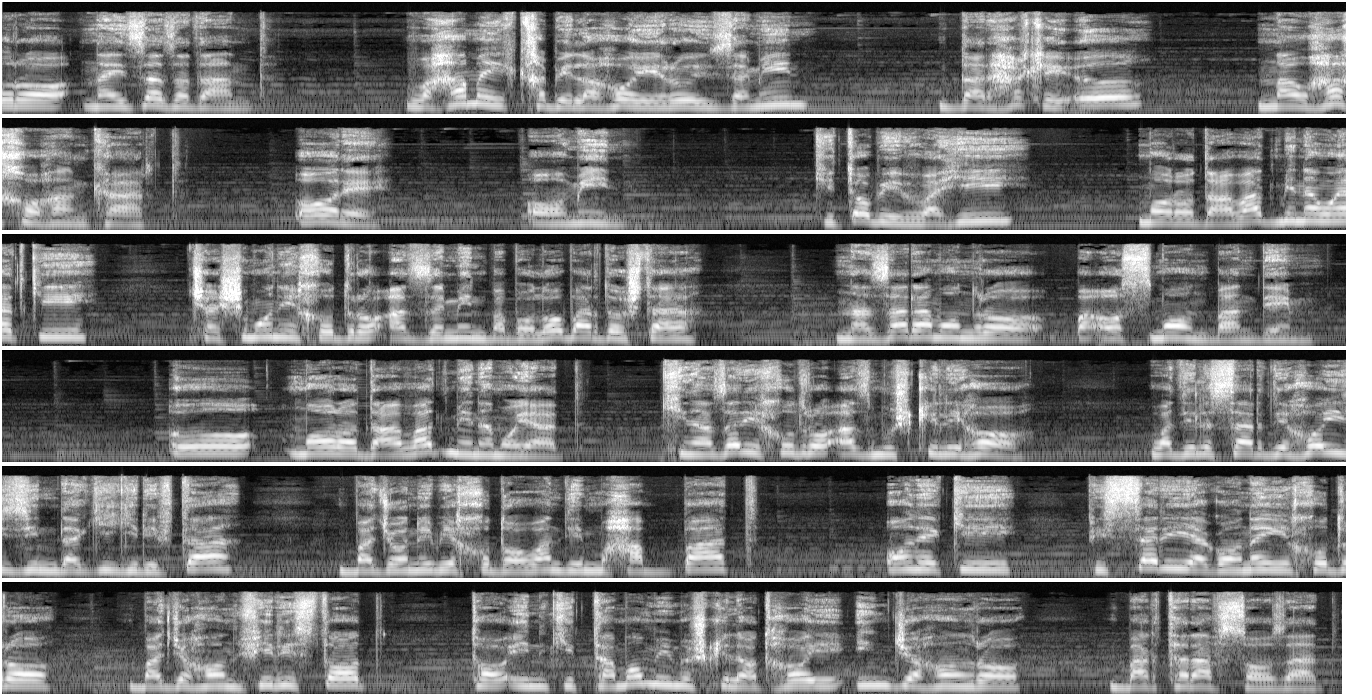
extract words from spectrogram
ӯро найза заданд ва ҳамаи қабилаҳои рӯи замин дар ҳаққи ӯ навҳа хоҳанд кард. Оре омин. Китоби ваҳӣ моро даъват менамояд ки чашмони худро аз замин ба боло бардошта назарамонро ба осмон бандем. Ӯ моро даъват менамояд ки назари худро аз мушкилиҳо ва дилсардиҳои зиндагӣ гирифта ба ҷониби худованди муҳаббат оне ки писари ягонаи худро ба ҷаҳон фиристод то ин ки тамоми мушкилотҳои ин ҷаҳонро бартараф созад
